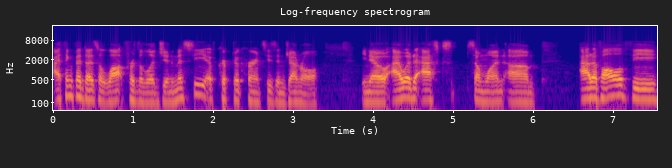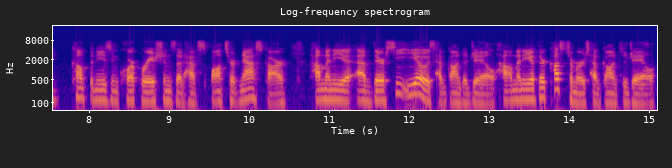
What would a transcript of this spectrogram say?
I think that does a lot for the legitimacy of cryptocurrencies in general. You know, I would ask someone, um, out of all of the companies and corporations that have sponsored NASCAR, how many of their CEOs have gone to jail? How many of their customers have gone to jail?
